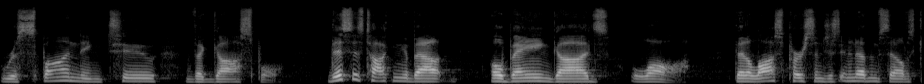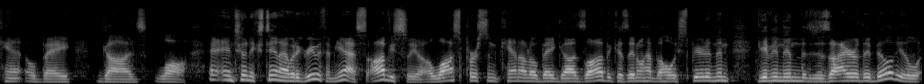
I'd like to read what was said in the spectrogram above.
responding to the gospel. This is talking about obeying God's law. That a lost person just in and of themselves can't obey God's law. And, and, to an extent, I would agree with him. Yes, obviously, a lost person cannot obey God's law because they don't have the Holy Spirit in them, giving them the desire or the ability to,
